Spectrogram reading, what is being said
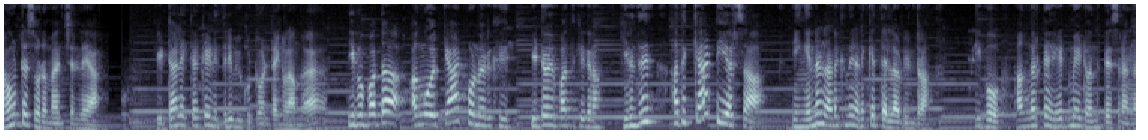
கவுண்டர்ஸோட மேன்ஷன்லயா இட்டாலி கேட்க நீ திருப்பி கூட்டு வந்துட்டாங்களாங்க? இப்ப பார்த்தா அங்க ஒரு கேட் பொண்ணு இருக்கு. இட்டாவை பார்த்து கேக்குறான். என்னது? அது கேட் இயர்ஸா இங்க என்ன நடக்குதுன்னு எனக்கே தெரியல அப்படின்றான். இப்போ அங்க இருக்க ஹெட்மேட் வந்து பேசுறாங்க.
